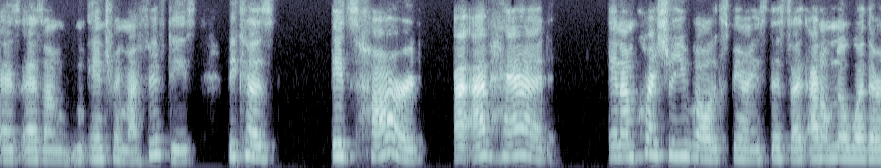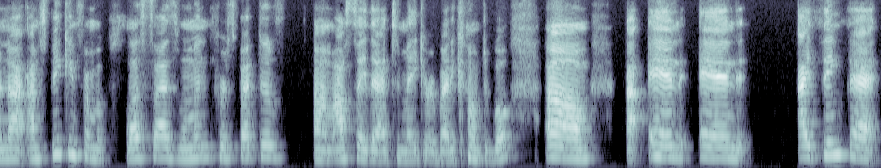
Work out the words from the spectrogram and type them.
as as I'm entering my fifties, because it's hard. I, I've had, and I'm quite sure you've all experienced this. I, I don't know whether or not I'm speaking from a plus size woman perspective. Um, I'll say that to make everybody comfortable. Um, and and I think that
